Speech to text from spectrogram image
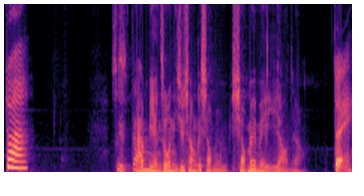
对啊，所以在他们眼中，你就像个小妹小妹妹一样，这样。对。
